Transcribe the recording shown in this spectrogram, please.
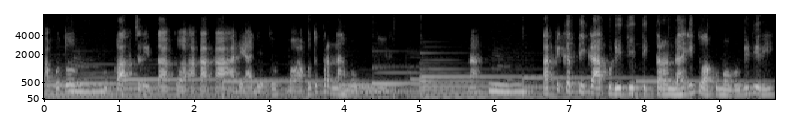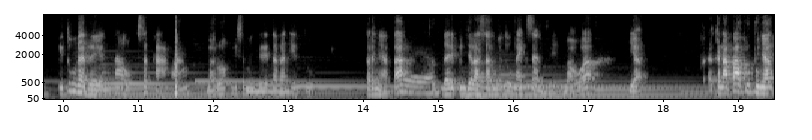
aku tuh hmm. buka cerita ke AKK adik-adik tuh bahwa aku tuh pernah mau bunuh diri nah hmm. tapi ketika aku di titik terendah itu aku mau bunuh diri itu nggak ada yang tahu sekarang baru aku bisa menceritakan hmm. itu ternyata yeah, yeah. dari penjelasanmu itu make sense sih bahwa ya kenapa aku punya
